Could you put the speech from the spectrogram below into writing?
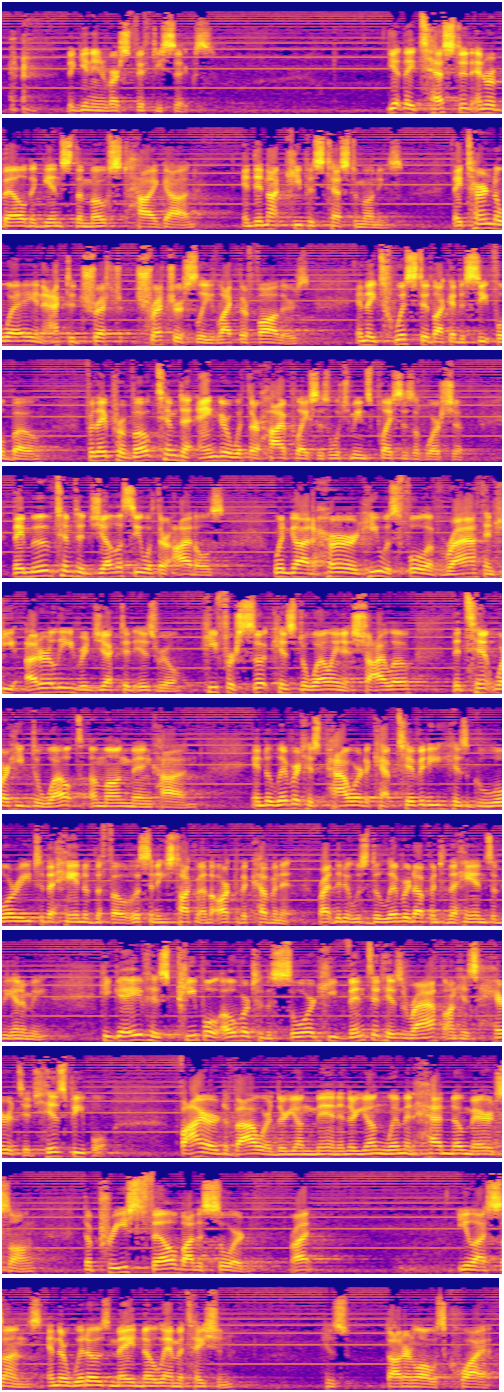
beginning in verse 56. Yet they tested and rebelled against the Most High God and did not keep his testimonies. They turned away and acted tre- treacherously like their fathers, and they twisted like a deceitful bow. For they provoked him to anger with their high places, which means places of worship. They moved him to jealousy with their idols. When God heard, he was full of wrath, and he utterly rejected Israel. He forsook his dwelling at Shiloh, the tent where he dwelt among mankind, and delivered his power to captivity, his glory to the hand of the foe. Listen, he's talking about the Ark of the Covenant, right? That it was delivered up into the hands of the enemy. He gave his people over to the sword. He vented his wrath on his heritage, his people. Fire devoured their young men, and their young women had no marriage song. The priests fell by the sword, right? Eli's sons, and their widows made no lamentation. His daughter in law was quiet.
